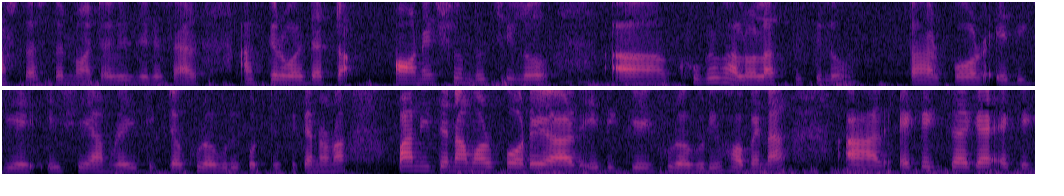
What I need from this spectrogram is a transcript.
আস্তে আস্তে নয়টা বেজে গেছে আর আজকের ওয়েদারটা অনেক সুন্দর ছিল খুবই ভালো লাগতেছিল। তারপর এদিকে এসে আমরা এই দিকটা ঘোরাঘুরি করতেছি, কেননা পানিতে নামার পরে আর এদিক দিয়ে ঘোরাঘুরি হবে না। আর এক এক জায়গায় এক এক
